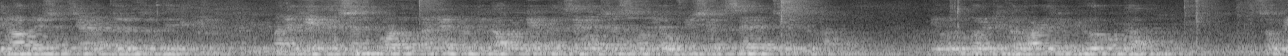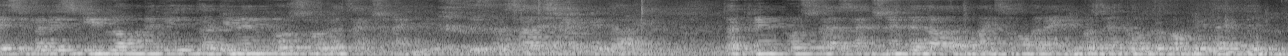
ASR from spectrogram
ఇనాగ్రేషన్ చేయడం జరుగుతుంది. మనకి ఎలక్షన్ కోడ్ ఆఫ్ కండక్ట్ ఉంది కాబట్టి ఎమ్మెల్సీ ఎలక్షన్స్ ఓన్లీ ఒఫీషియల్సే చేస్తున్నాము ఎవరు పొలిటికల్ వాడికి పిలవకుండా సో బేసికలీ స్కీమ్లో మనకి thirty nine crores total sanction అయింది. ఈ ప్రసాద్ స్కీమ్ కింద థర్టీ నైన్ క్రోర్స్ శాంక్షన్ అయితే దాదాపు మాక్సిమం ఒక నైంటీ పర్సెంట్ వర్క్ కంప్లీట్ అయింది.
